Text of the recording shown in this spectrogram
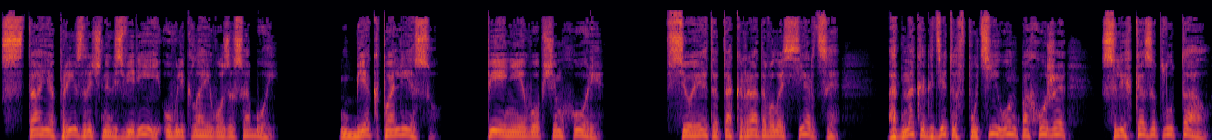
стая призрачных зверей увлекла его за собой. Бег по лесу, пение в общем хоре. Все это так радовало сердце, однако где-то в пути он, похоже, слегка заплутал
